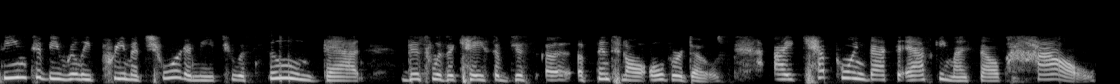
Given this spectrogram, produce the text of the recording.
seemed to be really premature to me to assume that this was a case of just a, a fentanyl overdose. I kept going back to asking myself how,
